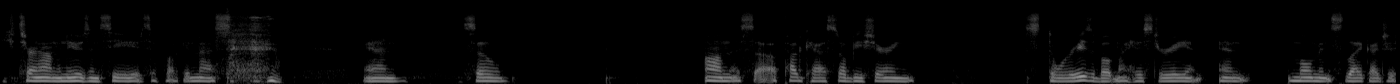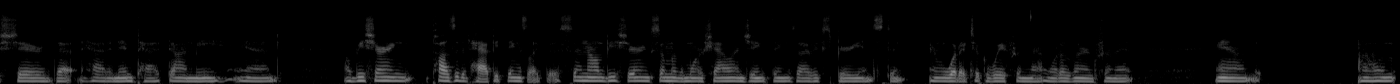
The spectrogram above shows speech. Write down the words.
you can turn on the news and see it's a fucking mess. and so on this uh, podcast, I'll be sharing stories about my history and, and moments like I just shared that had an impact on me. And I'll be sharing positive, happy things like this. And I'll be sharing some of the more challenging things I've experienced and, and what I took away from that, what I learned from it. And um,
